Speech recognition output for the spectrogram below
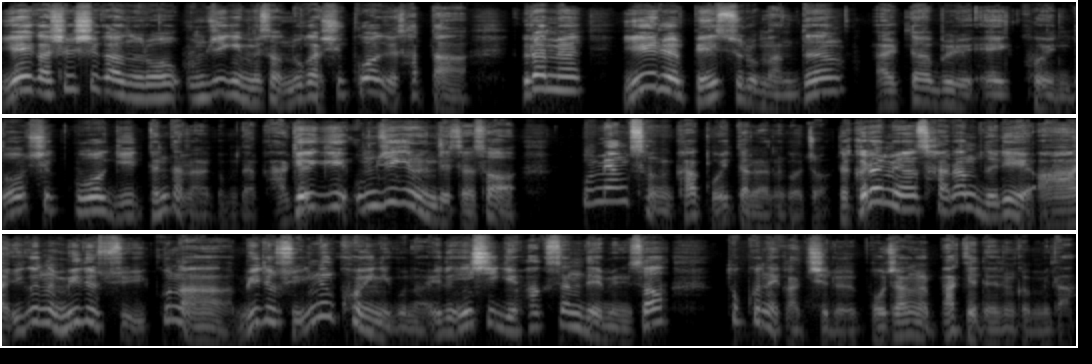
얘가 실시간으로 움직이면서 누가 19억에 샀다. 그러면 얘를 베이스로 만든 RWA 코인도 19억이 된다는 겁니다. 가격이 움직이는 데 있어서 투명성을 갖고 있다는 거죠. 자, 그러면 사람들이 아 이거는 믿을 수 있구나, 믿을 수 있는 코인이구나 이런 인식이 확산되면서 토큰의 가치를 보장을 받게 되는 겁니다.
